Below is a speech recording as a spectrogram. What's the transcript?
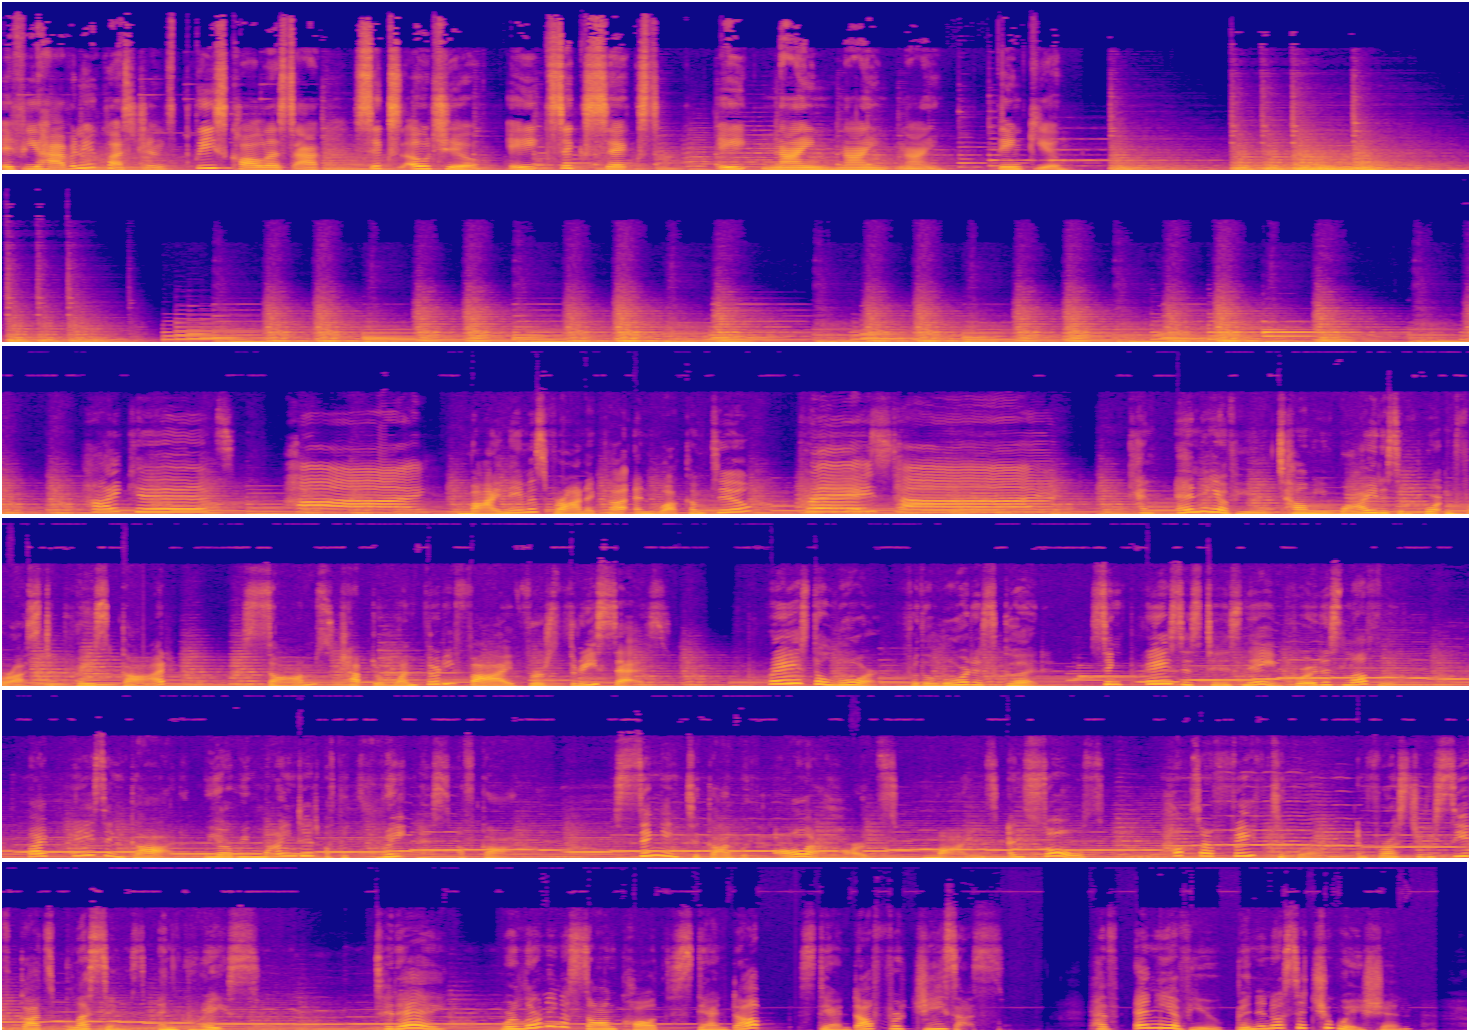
If you have any questions, please call us at 602 866 8999. Thank you. Hi, kids! Hi! My name is Veronica, and welcome to Praise time! Any of you tell me why it is important for us to praise God? Psalms chapter 135, verse 3 says, Praise the Lord, for the Lord is good. Sing praises to his name, for it is lovely. By praising God, we are reminded of the greatness of God. Singing to God with all our hearts, minds, and souls helps our faith to grow and for us to receive God's blessings and grace. Today, we're learning a song called Stand Up, Stand Up for Jesus. Have any of you been in a situation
